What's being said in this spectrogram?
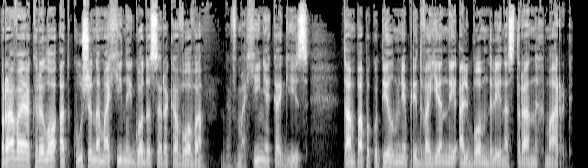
Правое крыло откушено махиной года сорокового. В махине Кагиз. Там папа купил мне предвоенный альбом для иностранных марок.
